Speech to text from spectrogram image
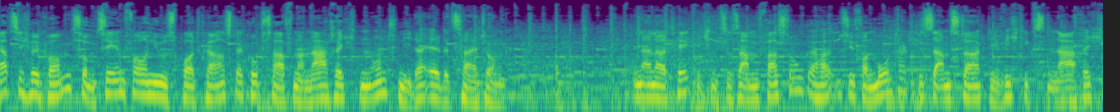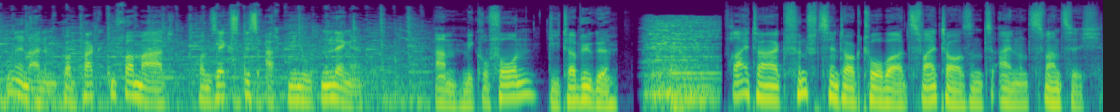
Herzlich willkommen zum CNV News Podcast der Cuxhavener Nachrichten und Niederelbe Zeitung. In einer täglichen Zusammenfassung erhalten Sie von Montag bis Samstag die wichtigsten Nachrichten in einem kompakten Format von sechs bis acht Minuten Länge. Am Mikrofon Dieter Büge. Freitag, 15. Oktober 2021.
